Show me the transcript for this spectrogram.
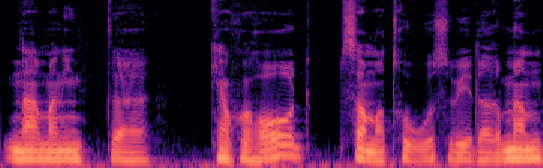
när man inte kanske har samma tro och så vidare. Men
